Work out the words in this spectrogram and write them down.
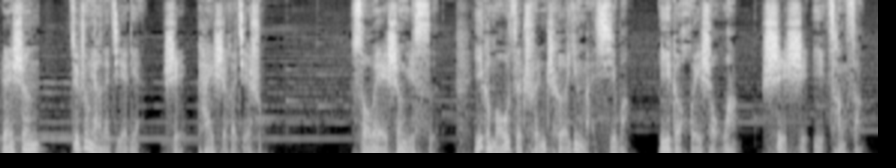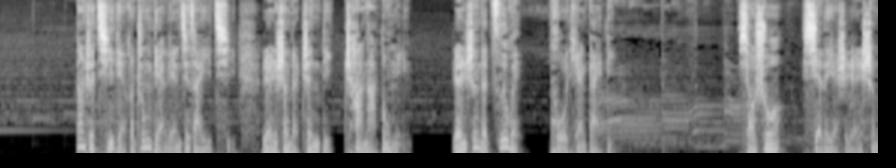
人生最重要的节点是开始和结束。所谓生与死，一个眸子纯澈映满希望，一个回首望。世事亦沧桑。当这起点和终点连接在一起，人生的真谛刹那洞明，人生的滋味铺天盖地。小说写的也是人生，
